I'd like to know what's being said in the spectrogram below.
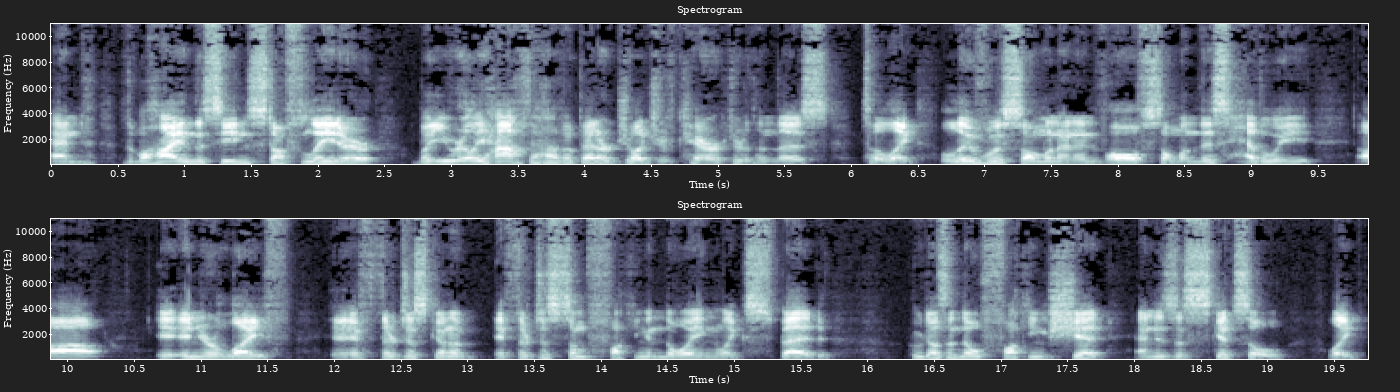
and the behind the scenes stuff later but you really have to have a better judge of character than this to like live with someone and involve someone this heavily uh in your life if they're just gonna if they're just some fucking annoying like sped who doesn't know fucking shit and is a schizo like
